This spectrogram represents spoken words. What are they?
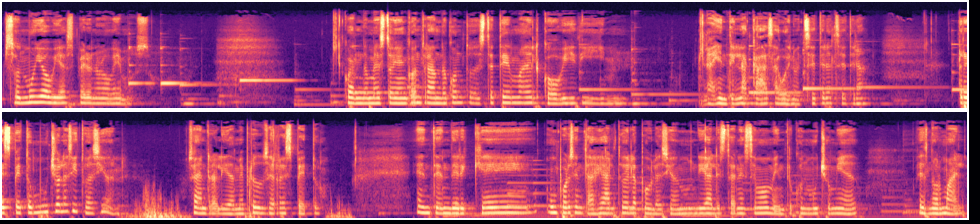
son muy obvias pero no lo vemos. Cuando me estoy encontrando con todo este tema del COVID y la gente en la casa, bueno, etcétera, etcétera respeto mucho la situación. O sea, en realidad me produce respeto. Entender que un porcentaje alto de la población mundial está en este momento con mucho miedo es normal.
